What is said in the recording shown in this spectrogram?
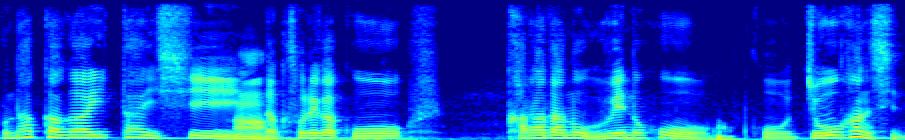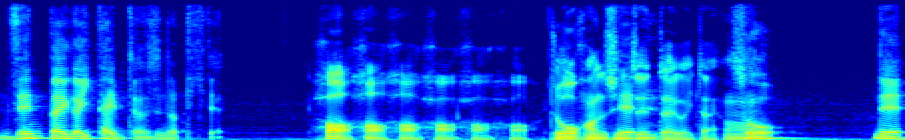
お腹が痛いし、うん。なんかそれがこう体の上の方こう上半身全体が痛いみたいな感じになってきて、はあはあはあはあはあはあ。上半身全体が痛い、うん、そうで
